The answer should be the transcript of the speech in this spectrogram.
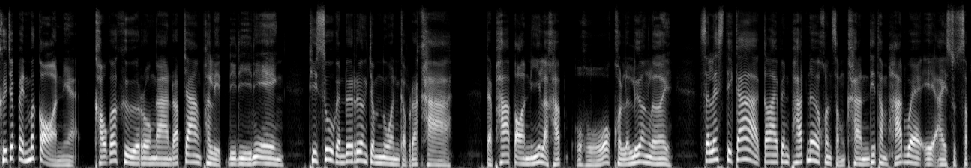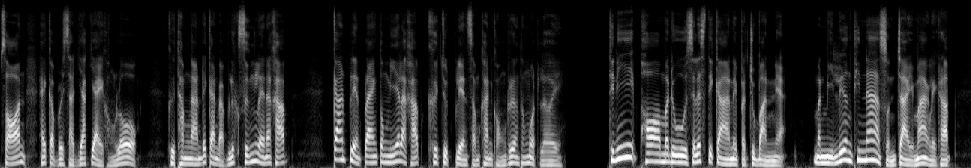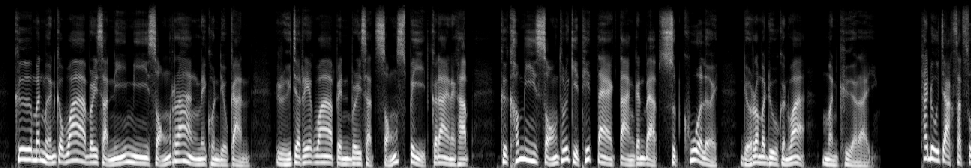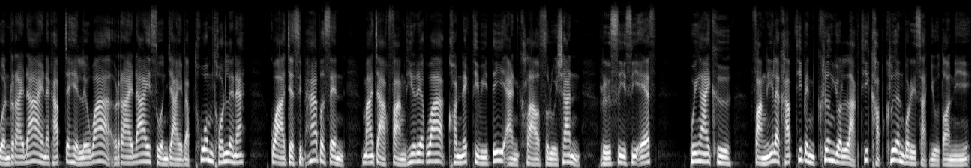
คือจะเป็นเมื่อก่อนเนี่ยเขาก็คือโรงงานรับจ้างผลิตดีๆ นี่เอง ที่สู้กันด้วยเรื่องจำนวนกับราคา แต่ภาพตอนนี้ล่ะครับ โอ้โห คนละเรื่องเลย Celestica กลายเป็นพาร์ทเนอร์คนสำคัญที่ทำฮาร์ดแวร์ AI สุดซับซ้อนให้กับบริษัทยักษ์ใหญ่ของโลก คือทำงานด้วยกันแบบลึกซึ้งเลยนะครับ การเปลี่ยนแปลงตรงนี้แหละครับ คือจุดเปลี่ยนสำคัญของเรื่องทั้งหมดเลย ทีนี้พอมาดู Celestica ในปัจจุบันเนี่ยมันมีเรื่องที่น่าสนใจมากเลยครับ คือมันเหมือนกับว่าบริษัทนี้มี 2 ร่างในคนเดียวกัน หรือจะเรียกว่าเป็นบริษัท 2 สปีดก็ได้นะครับ คือเขามี 2 ธุรกิจที่แตกต่างกันแบบสุดขั้วเลย เดี๋ยวเรามาดูกันว่ามันคืออะไร ถ้าดูจากสัดส่วนรายได้นะครับ จะเห็นเลยว่ารายได้ส่วนใหญ่แบบท่วมท้นเลยนะ กว่า 75%มาจากฝั่งที่เรียกว่า Connectivity and Cloud Solution หรือ CCS พูดง่ายคือฝั่งนี้แหละครับที่เป็นเครื่องยนต์หลักที่ขับเคลื่อนบริษัทอยู่ตอนนี้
